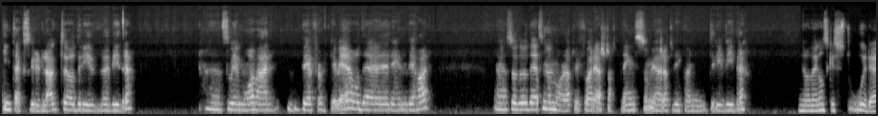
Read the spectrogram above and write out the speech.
inntektsgrunnlag til å drive videre. Eh, Så vi må være det folket vi er, og det rein vi har. Eh, Så det er det som er målet, at vi får erstatning som gjør at vi kan drive videre. Ja, det er ganske store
